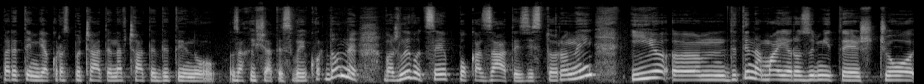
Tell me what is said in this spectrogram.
Перед тим як розпочати навчати дитину захищати свої кордони, важливо це показати зі сторони, і ем, дитина має розуміти, що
